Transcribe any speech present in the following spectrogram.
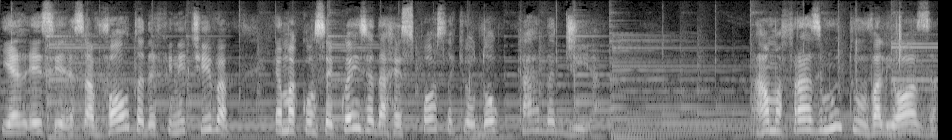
e é esse, essa volta definitiva é uma consequência da resposta que eu dou cada dia. Há uma frase muito valiosa:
